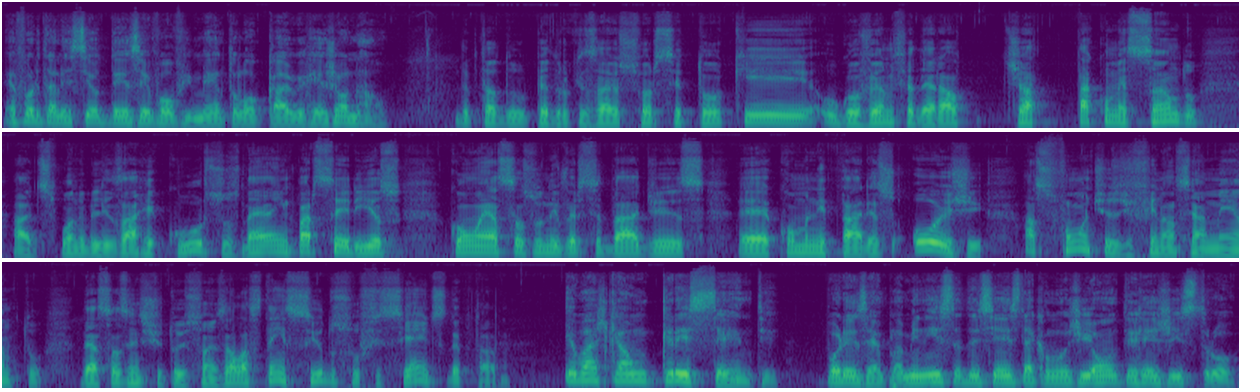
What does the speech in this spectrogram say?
é fortalecer o desenvolvimento local e regional. Deputado Pedro Kizai, o senhor citou que o governo federal já está começando a disponibilizar recursos né, em parcerias com essas universidades é, comunitárias. Hoje, as fontes de financiamento dessas instituições, elas têm sido suficientes, deputado? Eu acho que há um crescente. Por exemplo, a ministra de Ciência e Tecnologia ontem registrou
